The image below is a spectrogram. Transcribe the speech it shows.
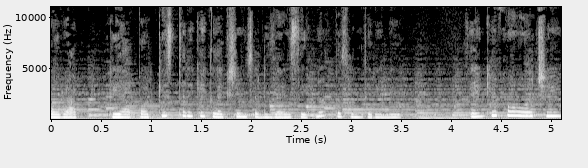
और आपके आप और किस तरह के कलेक्शन और डिज़ाइन देखना पसंद करेंगे। थैंक यू फॉर वॉचिंग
